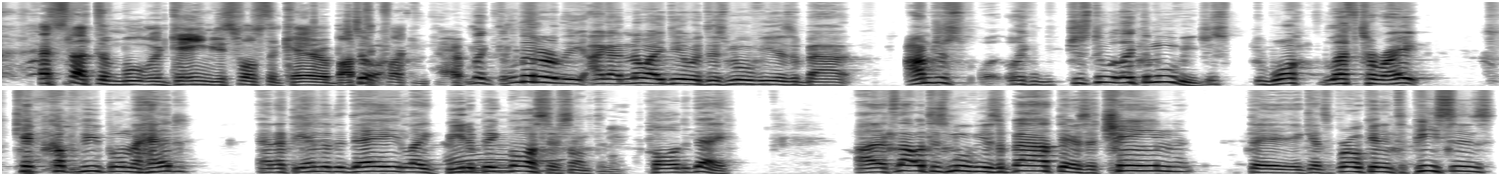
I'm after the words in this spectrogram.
that's not the mo- game you're supposed to care about So, the fucking character. Like literally, I got no idea what this movie is about. I'm just like, just do it like the movie. Just walk left to right, kick a couple people in the head, and at the end of the day, like beat a big boss or something. Call it a day. Uh, that's not what this movie is about. There's a chain. They, it gets broken into pieces.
